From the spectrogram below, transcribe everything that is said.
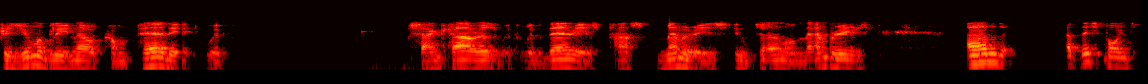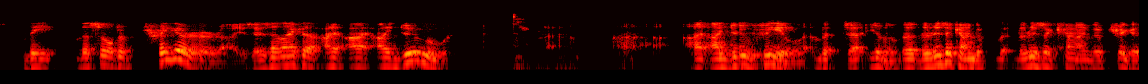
presumably now compared it with sankharas, with, with various past memories, internal memories. And at this point, the the sort of trigger arises, and I, I, I, I do, uh, I, I do feel that uh, you know there, there is a kind of there is a kind of trigger.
